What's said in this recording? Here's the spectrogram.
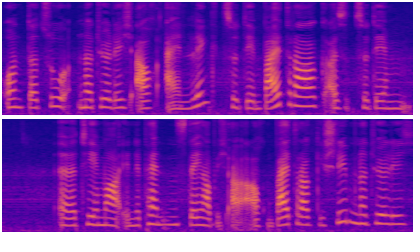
Und dazu natürlich auch ein Link zu dem Beitrag, also zu dem äh, Thema Independence Day habe ich auch einen Beitrag geschrieben natürlich.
